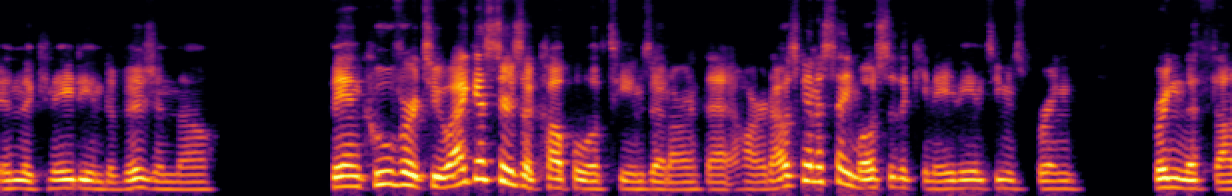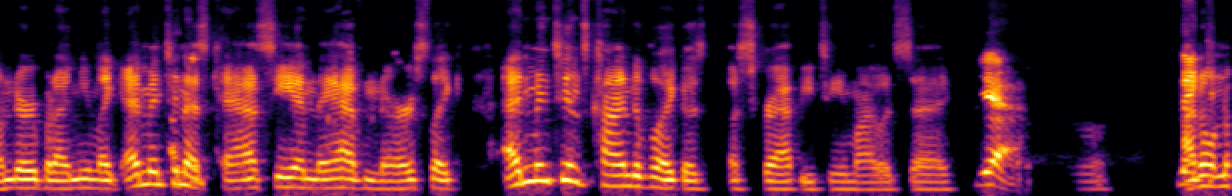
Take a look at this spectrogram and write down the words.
in the Canadian division, though. Vancouver too. I guess there's a couple of teams that aren't that hard. I was going to say most of the Canadian teams bring bring the Thunder, but I mean like Edmonton has Cassie and they have Nurse. Like Edmonton's kind of like a, a scrappy team, I would say. Yeah. I don't know.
